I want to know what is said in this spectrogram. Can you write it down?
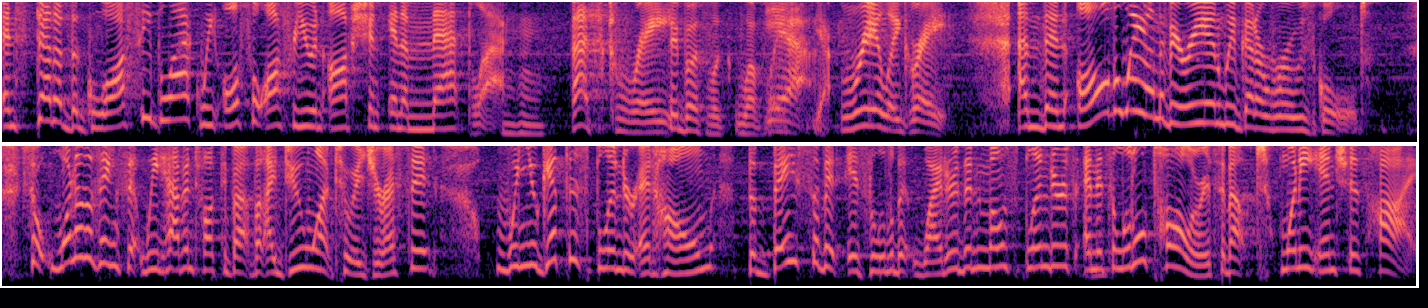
instead of the glossy black, we also offer you an option in a matte black. Mm-hmm. That's great. They both look lovely. Yeah, Yeah. really great. And then all the way on the very end, we've got a rose gold. So one of the things that we haven't talked about, but I do want to address it, when you get this blender at home, the base of it is a little bit wider than most blenders and it's a little taller. It's about 20 inches high.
